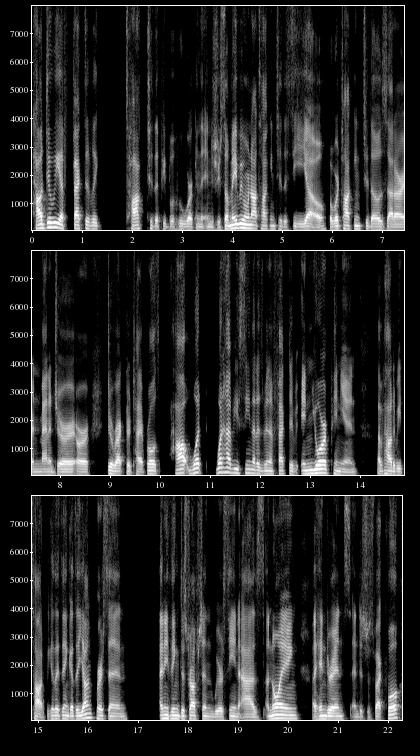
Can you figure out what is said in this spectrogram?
how do we effectively talk to the people who work in the industry? So maybe we're not talking to the CEO, but we're talking to those that are in manager or director type roles. How what what have you seen that has been effective in your opinion of how to be taught? Because I think as a young person, anything disruption we're seen as annoying, a hindrance, and disrespectful,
